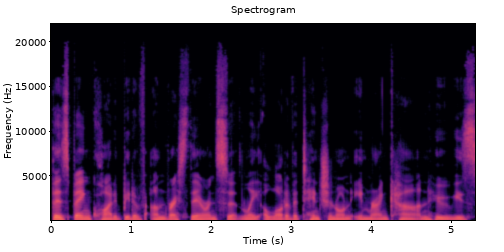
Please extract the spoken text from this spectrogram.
there's been quite a bit of unrest there and certainly a lot of attention on Imran Khan, who is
